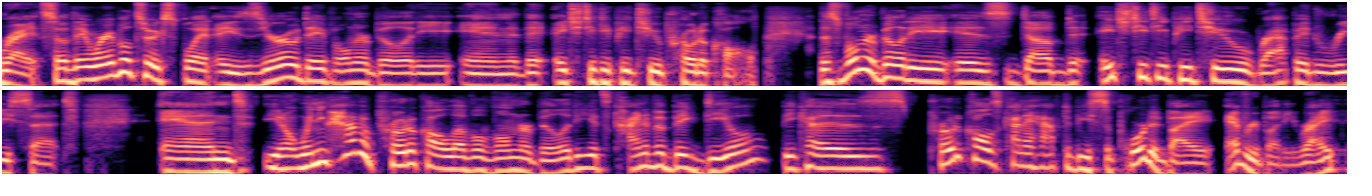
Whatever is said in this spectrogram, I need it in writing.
Right. So they were able to exploit a zero day vulnerability in the HTTP2 protocol. This vulnerability is dubbed HTTP2 rapid reset. And, you know, when you have a protocol level vulnerability, it's kind of a big deal because protocols kind of have to be supported by everybody, right?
